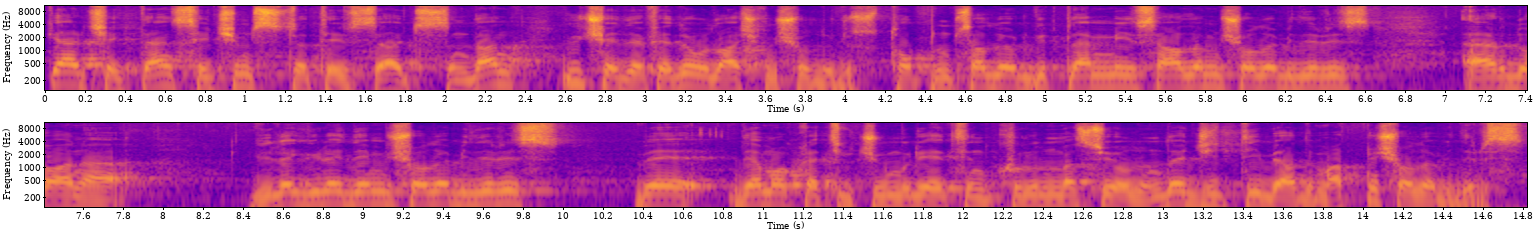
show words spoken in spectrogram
gerçekten seçim stratejisi açısından üç hedefe de ulaşmış oluruz. Toplumsal örgütlenmeyi sağlamış olabiliriz. Erdoğan'a güle güle demiş olabiliriz ve demokratik cumhuriyetin kurulması yolunda ciddi bir adım atmış olabiliriz.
